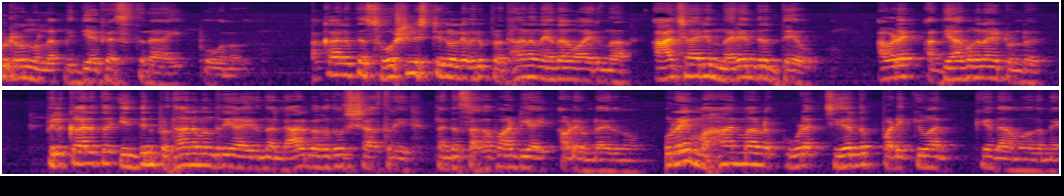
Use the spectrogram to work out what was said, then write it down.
തുടർന്നുള്ള വിദ്യാഭ്യാസത്തിനായി പോകുന്നത്. അക്കാലത്തെ സോഷ്യലിസ്റ്റുകളുടെ ഒരു പ്രധാന നേതാവായിരുന്ന ആചാര്യ നരേന്ദ്രദേവ് അവിടെ അധ്യാപകനായിട്ടുണ്ട്. പിൽക്കാലത്ത് ഇന്ത്യൻ പ്രധാനമന്ത്രിയായിരുന്ന ലാൽ ബഹദൂർ ശാസ്ത്രി തന്റെ സഹപാഠിയായി അവിടെ ഉണ്ടായിരുന്നു. കുറെ മഹാന്മാരുടെ കൂടെ ചേർന്ന് പഠിക്കുവാൻ കെ ദാമോദരനെ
